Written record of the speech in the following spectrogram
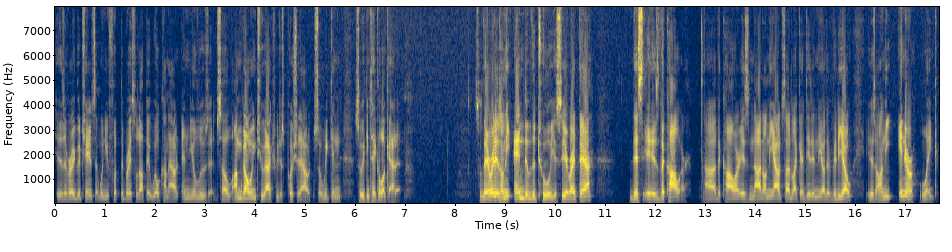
there's a very good chance that when you flip the bracelet up, it will come out and you'll lose it. So I'm going to actually just push it out so we can, so we can take a look at it. So there it is on the end of the tool. You see it right there? This is the collar. Uh, the collar is not on the outside like I did in the other video. It is on the inner link,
